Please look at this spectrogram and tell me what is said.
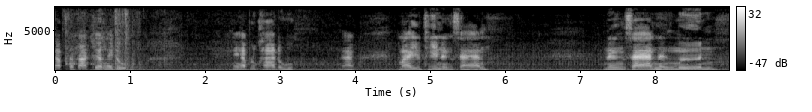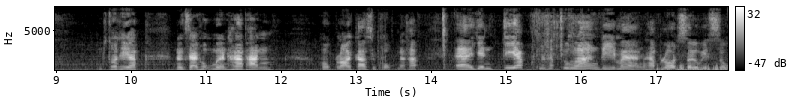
ครับสตาร์ทเครื่องให้ดูนี่ครับลูกค้าดูนะครับมาอยู่ที่1 0 0 0 0 0 1 1 0 0 0 0โทษทีครับ 165,696 นะครับ แอร์เย็นเจี๊ยบนะครับ ช่วงล่างดีมากนะครับ รถเซอร์วิสศู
